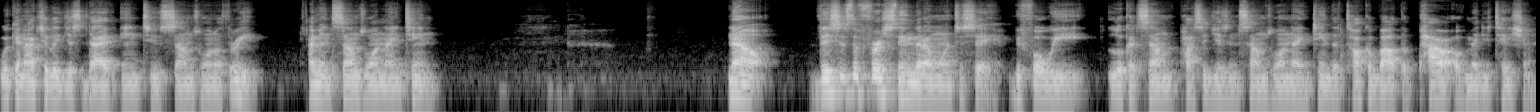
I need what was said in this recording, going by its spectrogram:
we can actually just dive into Psalms 103. I mean, Psalms 119. Now, this is the first thing that I want to say before we look at some passages in Psalms 119 that talk about the power of meditation.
